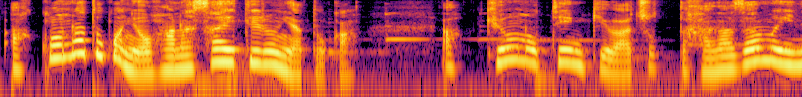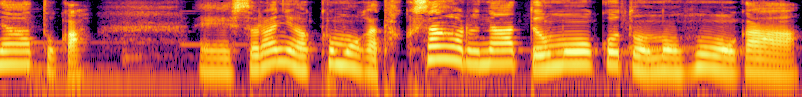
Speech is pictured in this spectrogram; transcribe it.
あ、こんなとこにお花咲いてるんやとか、あ、今日の天気はちょっと肌寒いなとか、えー、空には雲がたくさんあるなって思うことの方が、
